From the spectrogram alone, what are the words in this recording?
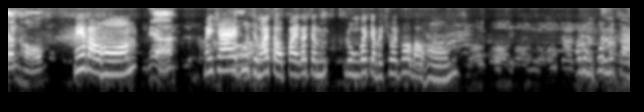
จันหอมแม่บ่าวหอม เนี่ยเหรอไม่ใช่พูดถึงว่าต่อไปก็จะลุงก็จะไปช่วยพ่อบ่าวหอม เพราะลุงพูดไม่ช้า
